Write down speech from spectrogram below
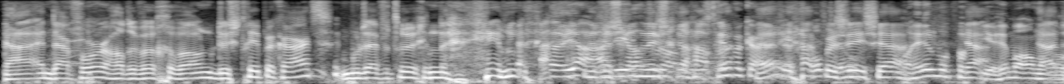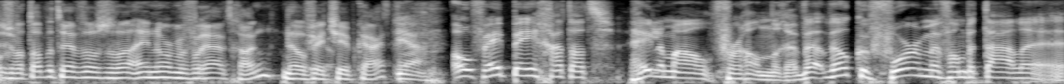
Ja, en daarvoor hadden we gewoon de strippenkaart. Ik moet even terug in de, in de geschiedenis strippenkaart. Ja, precies. Ja. helemaal- helemaal papier, ja. helemaal Ja, analoog. dus wat dat betreft was het wel een enorme vooruitgang, de OV-chipkaart. Ja. OVP gaat dat helemaal veranderen. Wel- welke vormen van betalen eh,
